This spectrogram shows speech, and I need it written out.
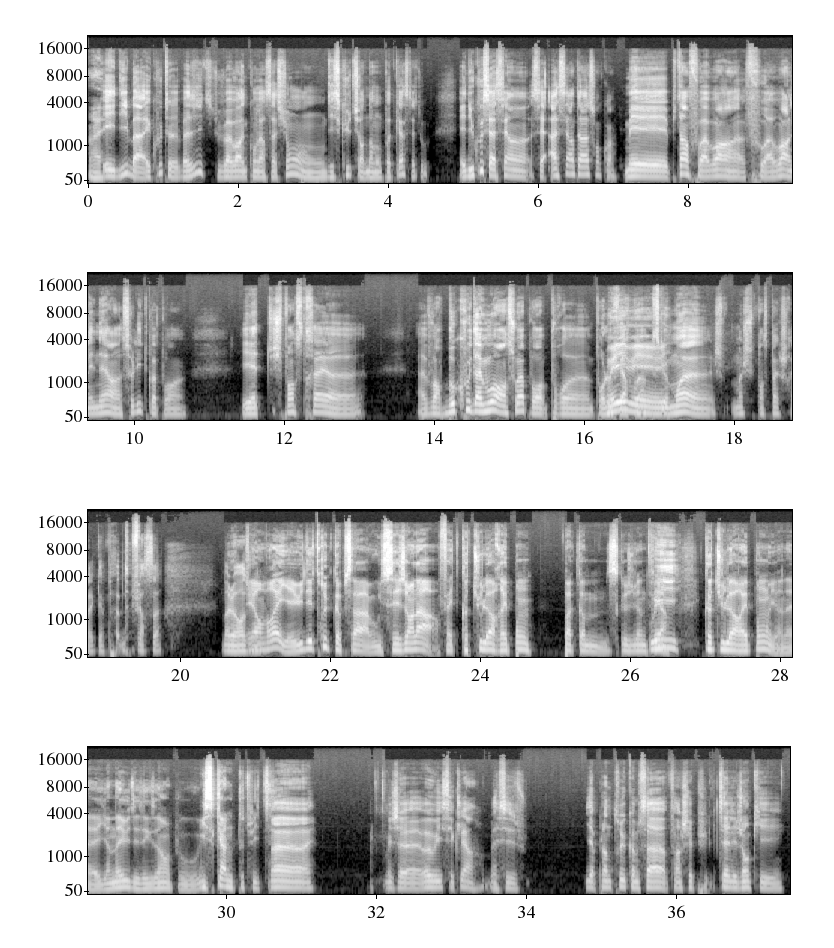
Ouais. et il dit Bah écoute, euh, vas-y, tu veux avoir une conversation, on discute sur, dans mon podcast et tout. Et du coup, c'est assez, un- c'est assez intéressant, quoi. Mais putain, faut avoir, faut avoir les nerfs solides, quoi, pour. Et être, je pense, très. euh, avoir beaucoup d'amour en soi pour, pour, euh, pour le Oui, faire, quoi. oui, Parce que moi, euh, je, moi, je pense pas que je serais capable de faire ça, Et malheureusement. en vrai, il y a eu des trucs comme ça où ces gens-là, en fait, quand tu leur réponds, pas comme ce que je viens de faire, Oui, quand tu leur réponds, il y, en a, il y en a eu des exemples où ils se calment tout de suite. Ouais, ouais, ouais. Mais je... oui, c'est clair. Bah, c'est... Il y a plein de trucs comme ça. Enfin, je sais plus. Tu sais, les gens qui.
